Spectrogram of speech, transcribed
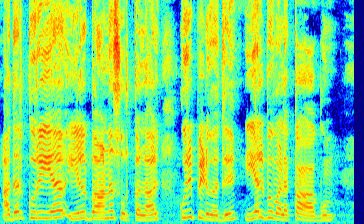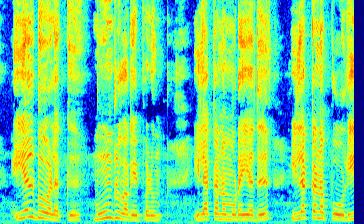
அதற்குரிய இயல்பான சொற்களால் குறிப்பிடுவது இயல்பு வழக்கு ஆகும். இயல்பு வழக்கு மூன்று வகைப்படும். இலக்கணமுடையது இலக்கணப்போலி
